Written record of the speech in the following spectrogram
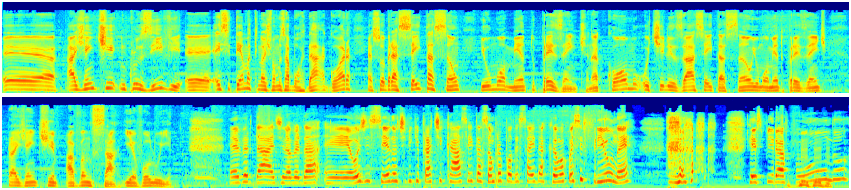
É, a gente, inclusive, é, esse tema que nós vamos abordar agora é sobre aceitação e o momento presente, né? Como utilizar a aceitação e o momento presente para a gente avançar e evoluir. É verdade, na verdade, é, hoje cedo eu tive que praticar a aceitação para poder sair da cama com esse frio, né? Respira fundo,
